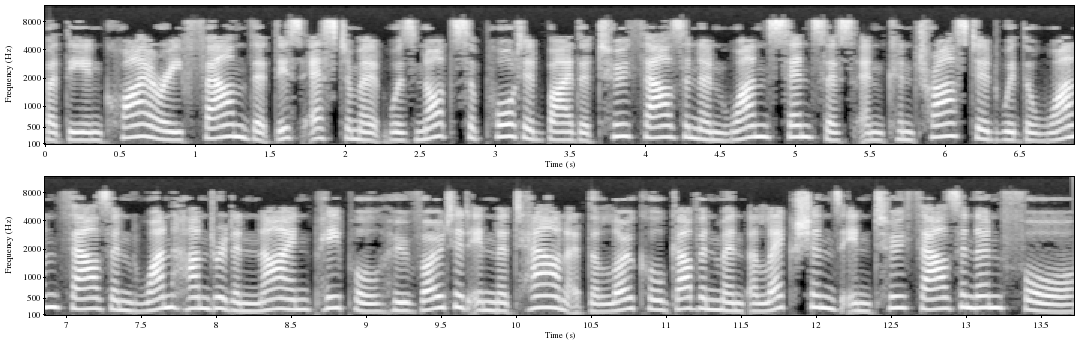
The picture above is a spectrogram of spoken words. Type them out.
but the inquiry found that this estimate was not supported by the 2001 census and contrasted with the 1,109 people who voted in the town at the local government elections in 2004.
